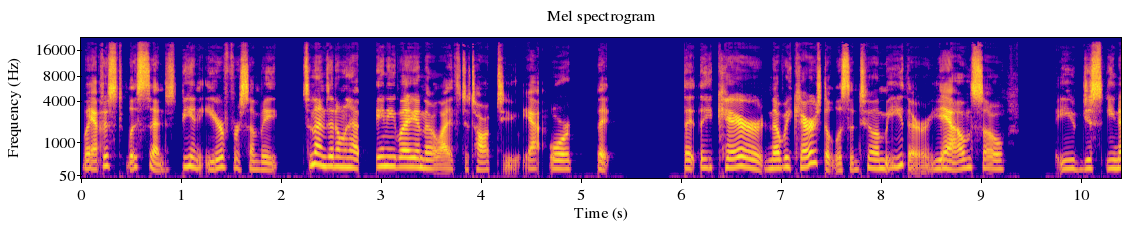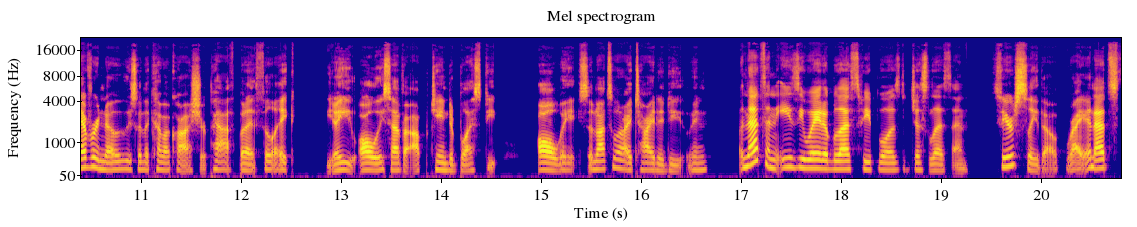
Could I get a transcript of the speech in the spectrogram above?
Like Yeah. just listen, just be an ear for somebody. Sometimes they don't have anybody in their life to talk to. Yeah. Or that that they care. Nobody cares to listen to them either. You Yeah. know? So you just you never know who's going to come across your path. But I feel like you know you always have an opportunity to bless people always, and that's what I try to do. And And that's an easy way to bless people is just listen. seriously though, right? And that's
